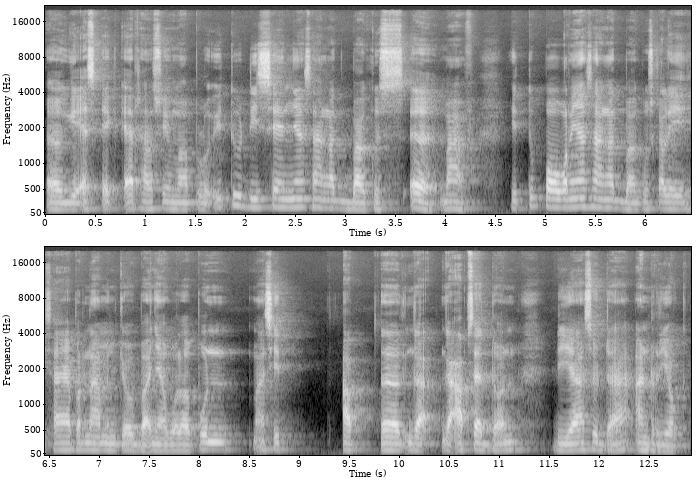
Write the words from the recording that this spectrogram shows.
GSX-R 150 itu desainnya sangat bagus. Eh maaf itu powernya sangat bagus sekali. Saya pernah mencobanya walaupun masih up eh, nggak nggak upside down dia sudah underyoke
